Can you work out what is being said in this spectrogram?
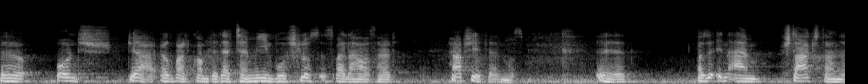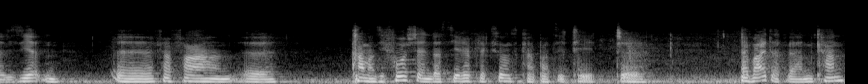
Äh, und ja, irgendwann kommt der Termin, wo Schluss ist, weil der Haushalt verabschiedet werden muss. Äh, also in einem stark standardisierten äh, Verfahren äh, kann man sich vorstellen, dass die Reflexionskapazität äh, erweitert werden kann.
